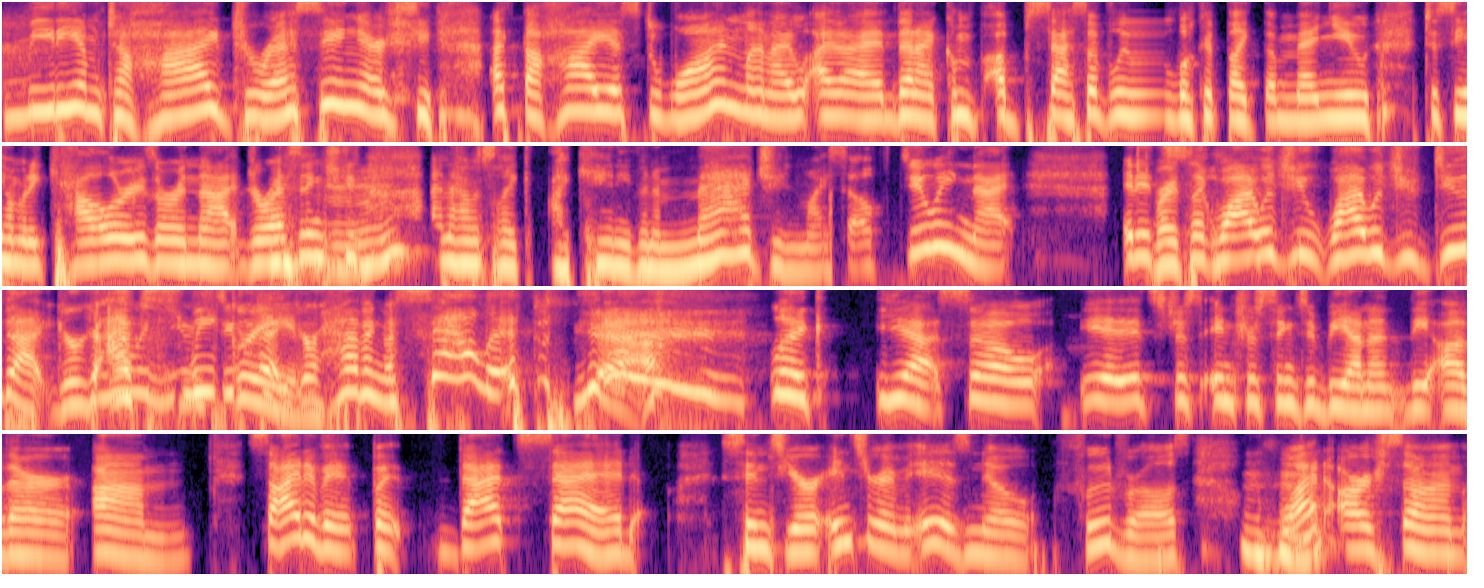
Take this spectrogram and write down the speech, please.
medium to high dressing, or she at the highest one? And I, I, I then I com- obsessively look at like the menu to see how many calories are in that dressing. She's Mhm. and I was like, I can't even imagine myself doing that. And it's right? It's like why would you? Why would you do that? You're at Sweetgreen. You're having a salad. Yeah. like yeah. So yeah, it's just interesting to be on a, the other um, side of it. But that said, since your Instagram is no food rules, Mhm. what are some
